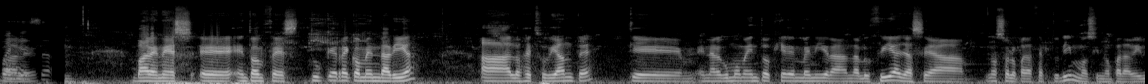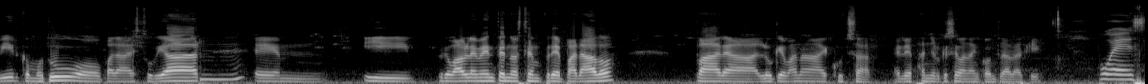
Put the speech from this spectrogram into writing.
pues Vale. eso. Vale, Nes, eh, entonces, ¿tú qué recomendarías a los estudiantes que en algún momento quieren venir a Andalucía, ya sea no solo para hacer turismo, sino para vivir como tú o para estudiar eh, y probablemente no estén preparados para lo que van a escuchar, el español que se van a encontrar aquí? Pues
